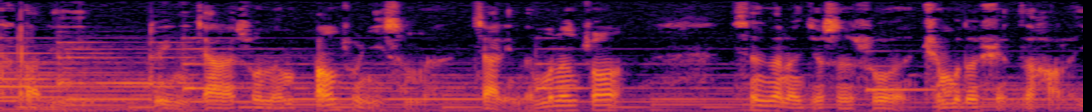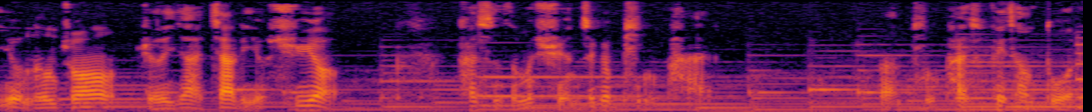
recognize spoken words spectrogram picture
它到底对你家来说能帮助你什么，家里能不能装？现在呢，就是说全部都选择好了，又能装，觉得家家里有需要，开始怎么选这个品牌？啊，品牌是非常多的。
